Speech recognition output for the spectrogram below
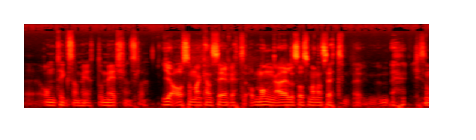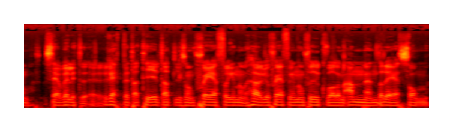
eh, omtänksamhet och medkänsla. Ja, och som man kan se rätt många, eller så som man har sett, eh, liksom ser väldigt eh, repetitivt att liksom chefer inom, högre chefer inom sjukvården använder det som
